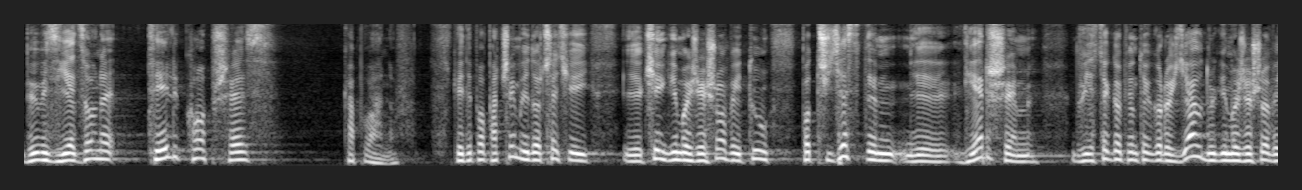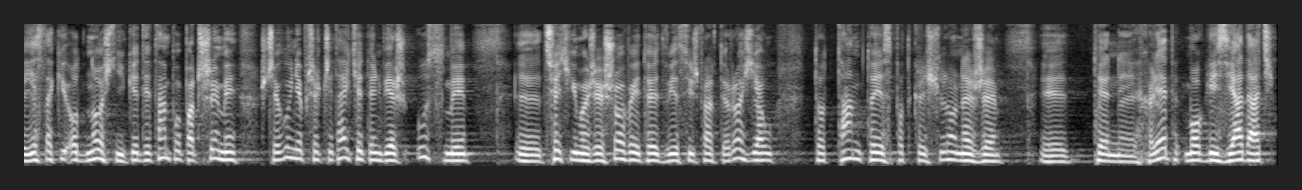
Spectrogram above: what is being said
były zjedzone tylko przez kapłanów. Kiedy popatrzymy do trzeciej y, Księgi Mojżeszowej, tu pod 30 y, wierszem 25 rozdziału drugiej Mojżeszowej jest taki odnośnik. Kiedy tam popatrzymy, szczególnie przeczytajcie ten wiersz ósmy y, trzeciej Mojżeszowej, to jest 24 rozdział, to tam to jest podkreślone, że ten chleb mogli zjadać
